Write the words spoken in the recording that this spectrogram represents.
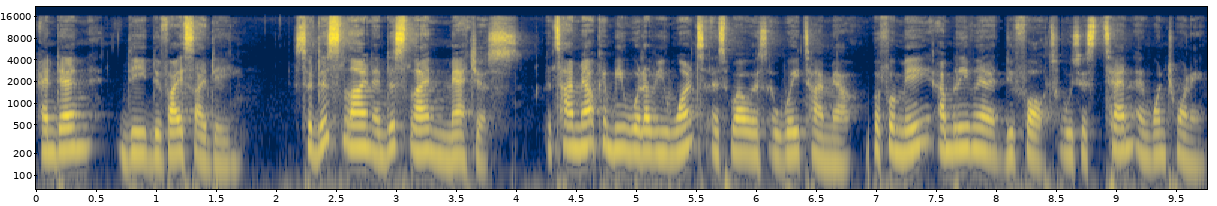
and then the device ID. So this line and this line matches. The timeout can be whatever you want as well as a wait timeout. But for me, I'm leaving it at default, which is 10 and 120.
